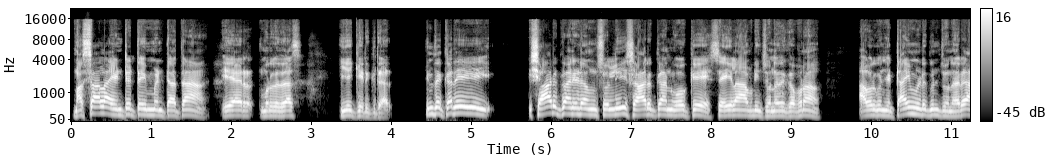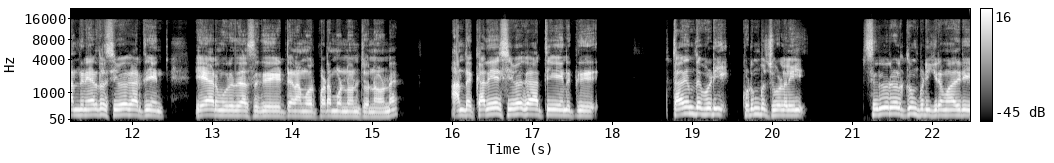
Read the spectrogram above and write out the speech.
மசாலா என்டர்டெயின்மெண்ட்டாக தான் ஏஆர் முருகதாஸ் இயக்கியிருக்கிறார். இந்த கதையை ஷாருக் கானிடம் சொல்லி ஷாருக் கான் ஓகே செய்யலாம் அப்படின்னு சொன்னதுக்கப்புறம் அவர் கொஞ்சம் டைம் எடுக்குன்னு சொன்னார். அந்த நேரத்தில் சிவகார்த்திகேயன் ஏஆர் முருகதாஸுக்கு கிட்ட நம்ம ஒரு படம் பண்ணோன்னு சொன்ன உடனே அந்த கதையை சிவகார்த்திகேயனுக்கு தகுந்தபடி குடும்ப சூழலில் சிறுவர்களுக்கும் பிடிக்கிற மாதிரி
